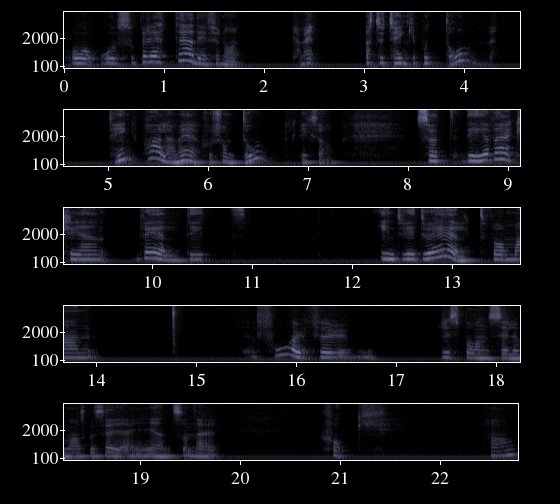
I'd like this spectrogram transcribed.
Och, och så berättade jag det för någon. Ja, men att du tänker på dem. Tänk på alla människor som dog liksom. Så att det är verkligen väldigt individuellt vad man får för respons eller vad man ska säga i en sån där chock. Ja.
